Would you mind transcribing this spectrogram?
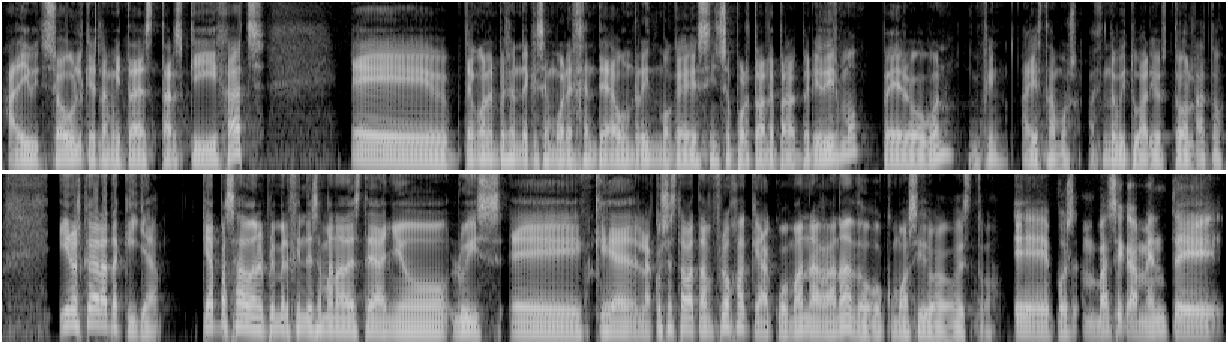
a David Soul, que es la mitad de Starsky y Hatch. Eh, tengo la impresión de que se muere gente a un ritmo que es insoportable para el periodismo, pero bueno, en fin, ahí estamos, haciendo obituarios todo el rato. Y nos queda la taquilla. ¿Qué ha pasado en el primer fin de semana de este año, Luis? Eh, que la cosa estaba tan floja que Aquaman ha ganado, ¿o cómo ha sido esto? Eh, pues básicamente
